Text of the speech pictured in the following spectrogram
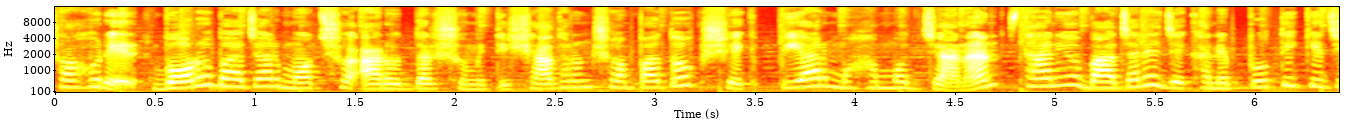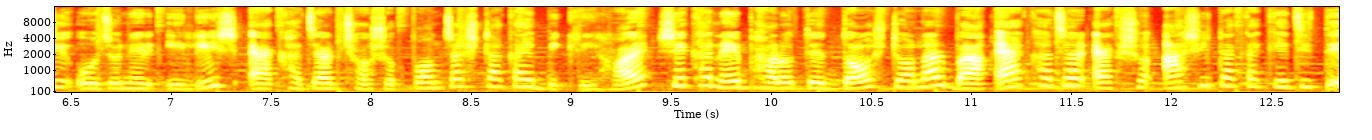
শহরের বড় বাজার মৎস্য আড়তদার সমিতির সাধারণ সম্পাদক শেখ পিয়ার মোহাম্মদ জানান, স্থানীয় বাজারে যেখানে প্রতি কেজি ওজনের ইলিশ এক হাজার ছশো পঞ্চাশ টাকায় বিক্রি হয়, সেখানে ভারতে দশ ডলার বা এক হাজার একশো আশি টাকা কেজিতে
